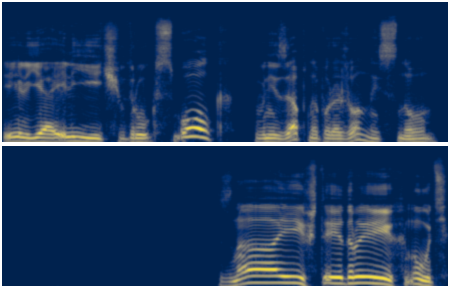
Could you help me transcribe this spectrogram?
Илья Ильич вдруг смолк, внезапно пораженный сном. «Знаешь ты дрыхнуть»,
